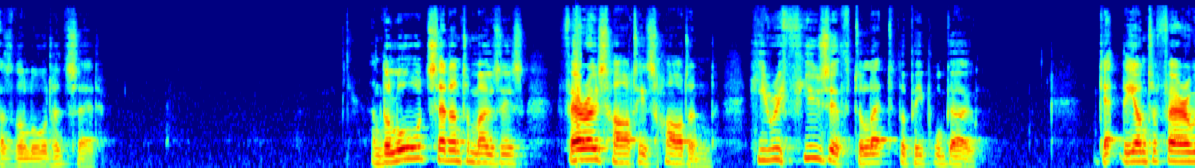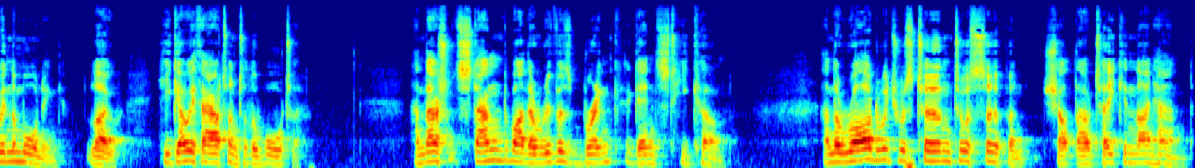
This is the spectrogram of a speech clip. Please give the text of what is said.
as the Lord had said. And the Lord said unto Moses, Pharaoh's heart is hardened, he refuseth to let the people go. Get thee unto Pharaoh in the morning, lo, he goeth out unto the water and thou shalt stand by the river's brink against he come. And the rod which was turned to a serpent shalt thou take in thine hand.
